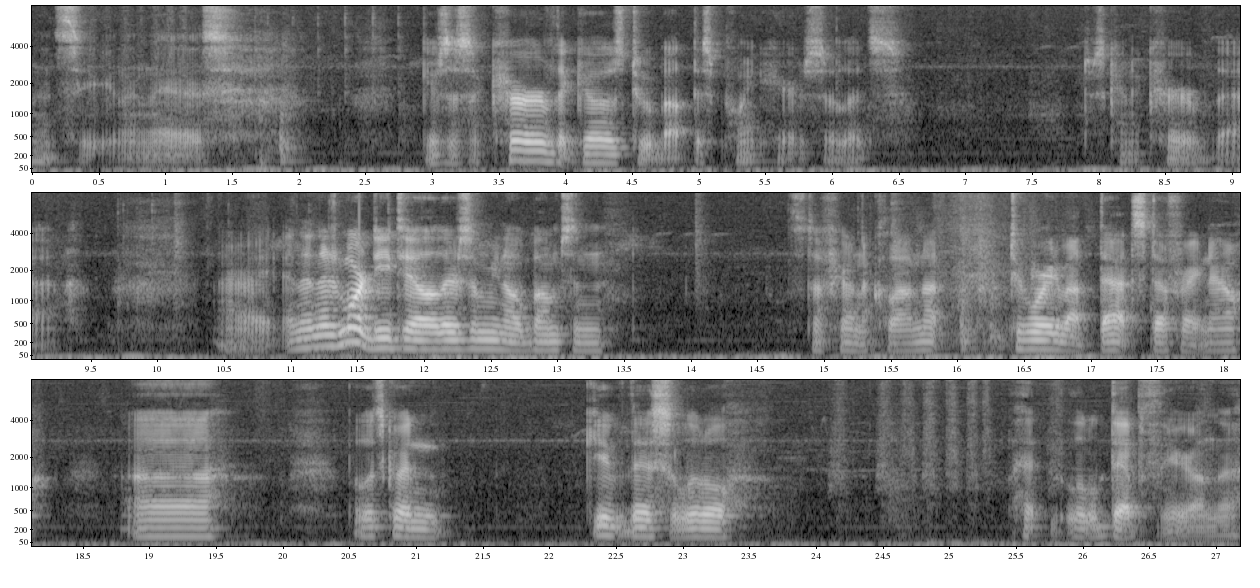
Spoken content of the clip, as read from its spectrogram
let's see, then this gives us a curve that goes to about this point here. So let's just kind of curve that. All right, and then there's more detail. There's some, you know, bumps and stuff here on the claw. I'm not too worried about that stuff right now. Uh, but let's go ahead and give this a little a little depth here on the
